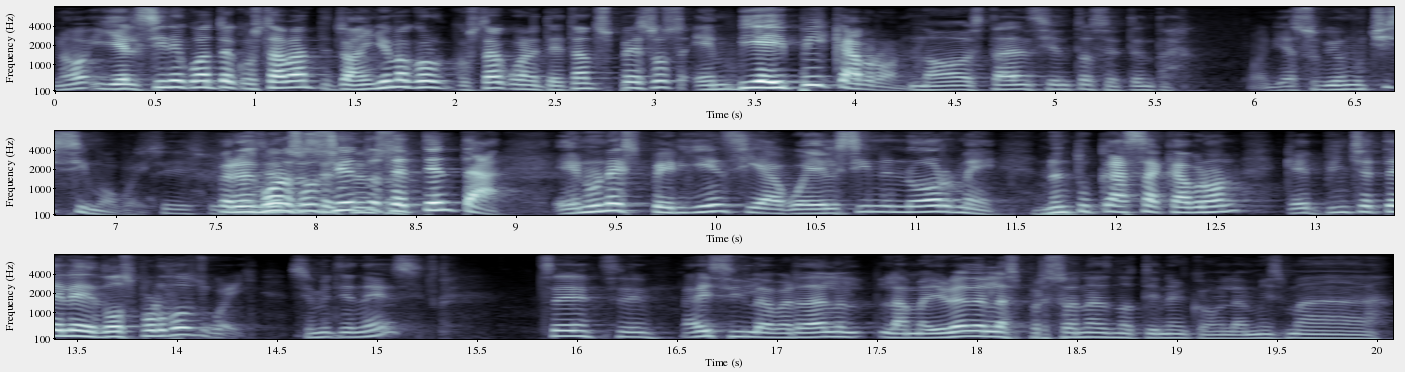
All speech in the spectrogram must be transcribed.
¿No? Y el cine, ¿cuánto costaba antes? Yo me acuerdo que costaba cuarenta y tantos pesos en VIP, cabrón. No, está en 170. Bueno, Ya subió muchísimo, güey. Sí. Pero es bueno, son 170. 170 en una experiencia, güey. El cine enorme. No en tu casa, cabrón, que pinche tele de 2x2, güey. ¿Sí me entiendes? Sí, sí. Ahí sí, la verdad, la, la mayoría de las personas no tienen como la misma,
